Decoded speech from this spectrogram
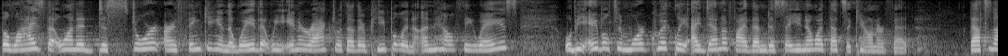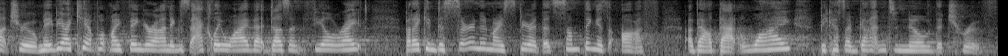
the lies that want to distort our thinking and the way that we interact with other people in unhealthy ways, we'll be able to more quickly identify them to say, you know what, that's a counterfeit. That's not true. Maybe I can't put my finger on exactly why that doesn't feel right but I can discern in my spirit that something is off about that. Why? Because I've gotten to know the truth.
